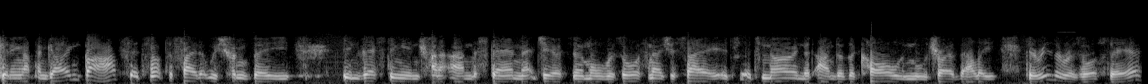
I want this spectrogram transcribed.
getting up and going. But it's not to say that we shouldn't be investing in trying to understand that geothermal resource. And as you say, it's it's known that under the coal in the Latrobe Valley there is a resource there.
